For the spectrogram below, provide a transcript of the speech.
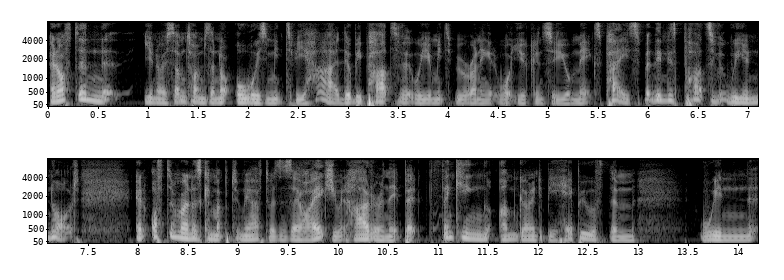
and often, you know, sometimes they're not always meant to be hard. There'll be parts of it where you're meant to be running at what you consider your max pace, but then there's parts of it where you're not. And often runners come up to me afterwards and say, "Oh, I actually went harder in that," but thinking I'm going to be happy with them when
